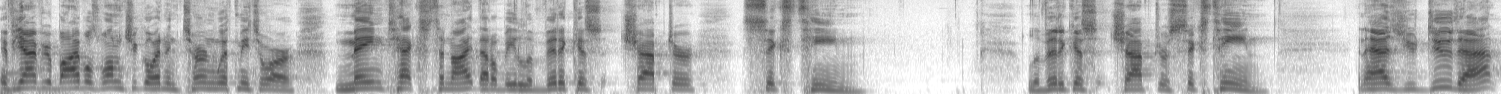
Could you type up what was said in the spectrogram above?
If you have your Bibles, why don't you go ahead and turn with me to our main text tonight? That'll be Leviticus chapter 16. Leviticus chapter 16. And as you do that,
